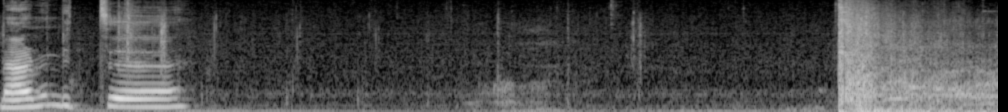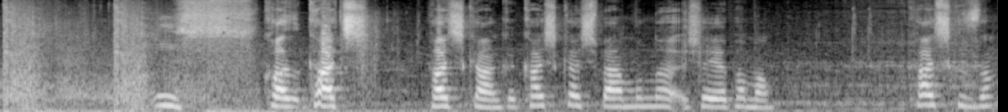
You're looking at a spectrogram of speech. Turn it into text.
Mermim bitti. Uf ka- kaç. Kaç kanka kaç kaç ben bunu şey yapamam. Kaç kızım.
